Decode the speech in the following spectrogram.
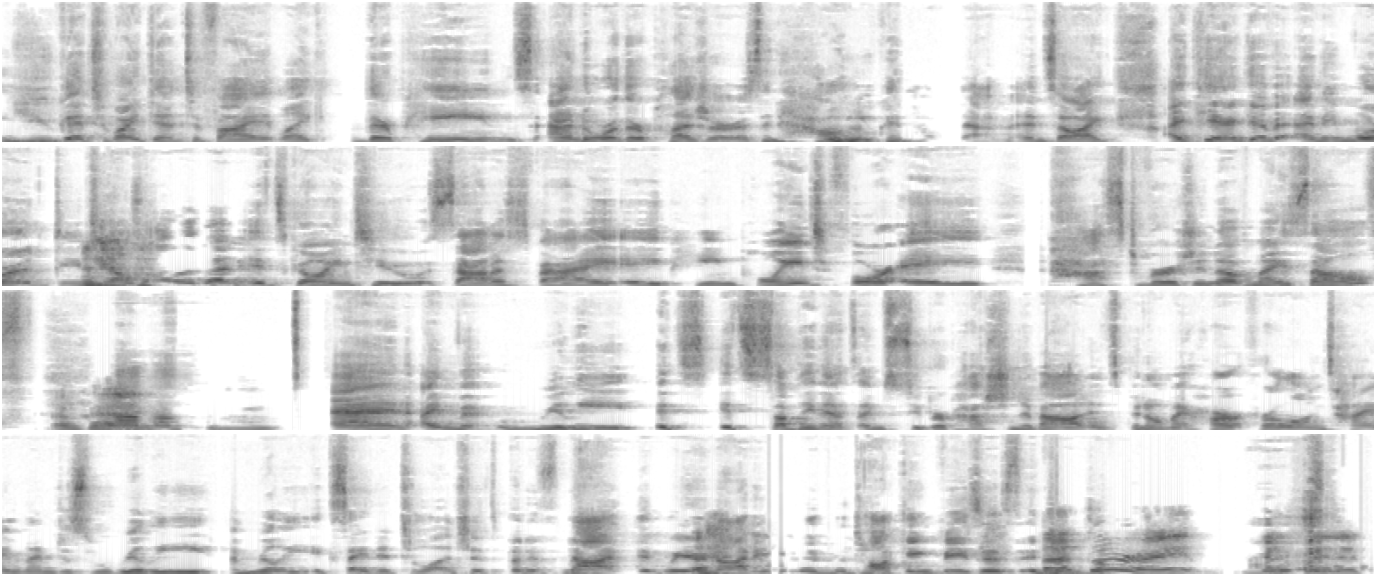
you get to identify like their pains and or their pleasures and how mm-hmm. you can help them. And so I I can't give any more details other than it's going to satisfy a pain point for a past version of myself. Okay. Um, and I'm really it's it's something that I'm super passionate about. It's been on my heart for a long time and I'm just really I'm really excited to launch it, but it's not we are not even in the talking phases. That's all right. Listen, it's,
